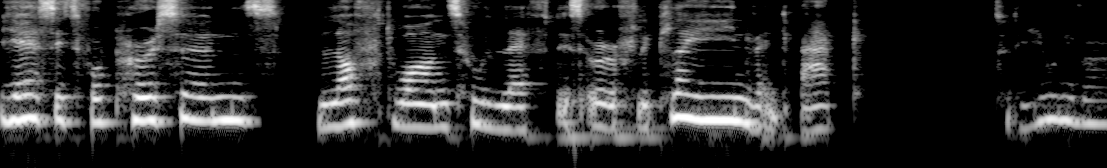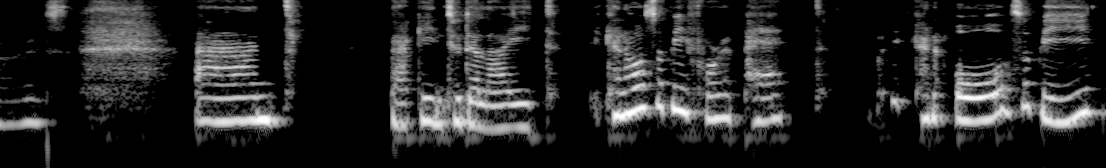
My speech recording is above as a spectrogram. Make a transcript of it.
yes, it's for persons loved ones who left this earthly plane, went back to the universe and back into the light. It can also be for a pet, but it can also be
